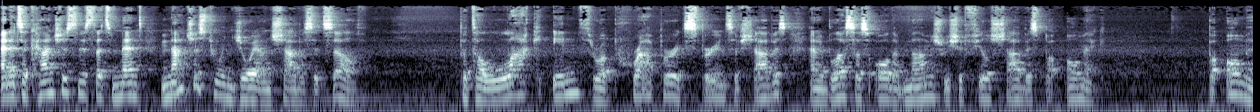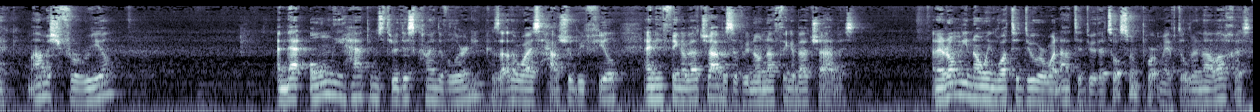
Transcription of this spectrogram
And it's a consciousness that's meant not just to enjoy on Shabbos itself, but to lock in through a proper experience of Shabbos. And I bless us all that mamish we should feel Shabbos ba'omek, ba'omek, mamish for real. And that only happens through this kind of learning, because otherwise, how should we feel anything about Shabbos if we know nothing about Shabbos? And I don't mean knowing what to do or what not to do. That's also important. We have to learn the halachas.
